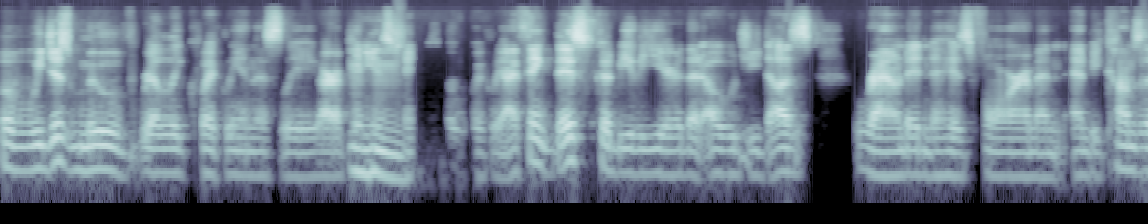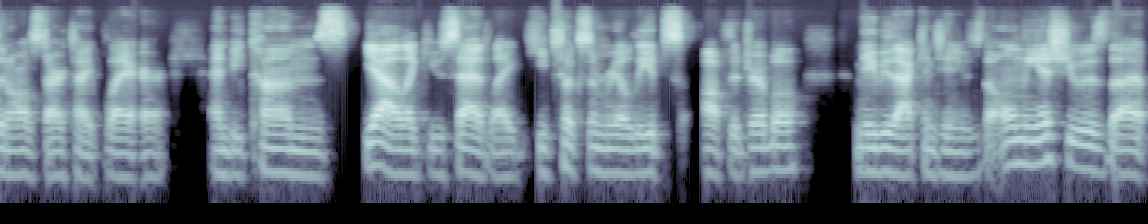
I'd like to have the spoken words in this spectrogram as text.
but we just move really quickly in this league. Our opinions mm-hmm. change so quickly. I think this could be the year that OG does round into his form and and becomes an All Star type player and becomes, yeah, like you said, like he took some real leaps off the dribble. Maybe that continues. The only issue is that,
